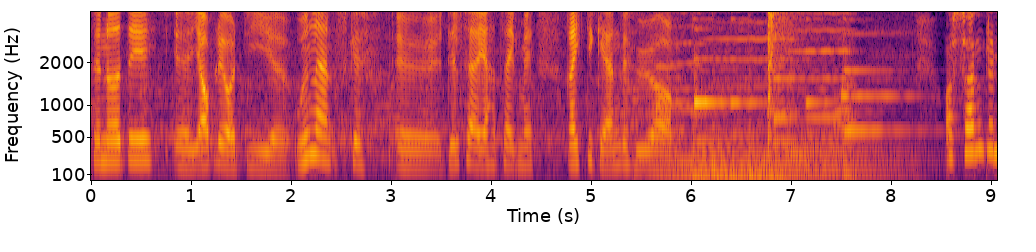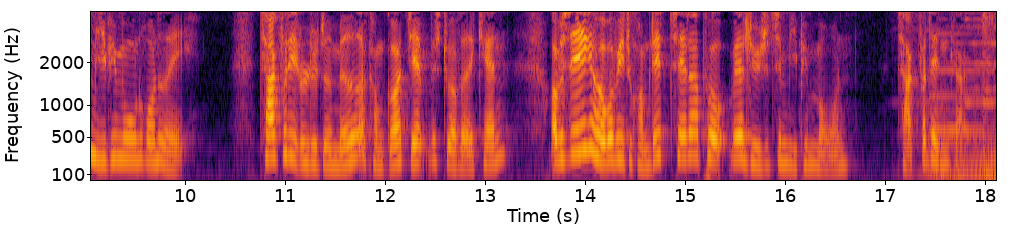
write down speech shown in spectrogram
det er noget af det, øh, jeg oplever, at de øh, udenlandske øh, deltagere, jeg har talt med, rigtig gerne vil høre om. Og sådan blev Mipimoon rundet af. Tak fordi du lyttede med og kom godt hjem, hvis du har været i Cannes. Og hvis ikke, håber vi, at du kom lidt tættere på ved at lytte til Mipi Morgen. Tak for denne gang.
